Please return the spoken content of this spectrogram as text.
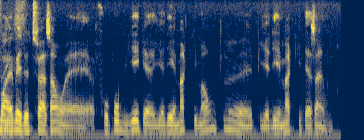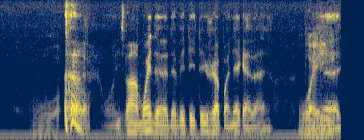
Oui, mais de toute façon, il ne faut pas oublier qu'il y a des marques qui montent, là, et puis il y a des marques qui descendent. On il se vend moins de, de VTT japonais qu'avant. Oui. Euh, les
